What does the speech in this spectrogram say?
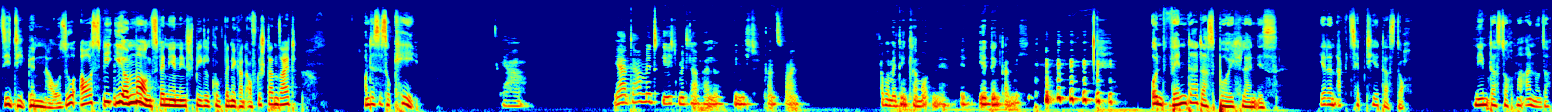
sieht die genauso aus wie ihr morgens, wenn ihr in den Spiegel guckt, wenn ihr gerade aufgestanden seid. Und es ist okay. Ja. Ja, damit gehe ich mittlerweile, bin ich ganz fein. Aber mit den Klamotten, ne? Ihr, ihr denkt an mich. Und wenn da das Bäuchlein ist, ja, dann akzeptiert das doch. Nehmt das doch mal an und sagt,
